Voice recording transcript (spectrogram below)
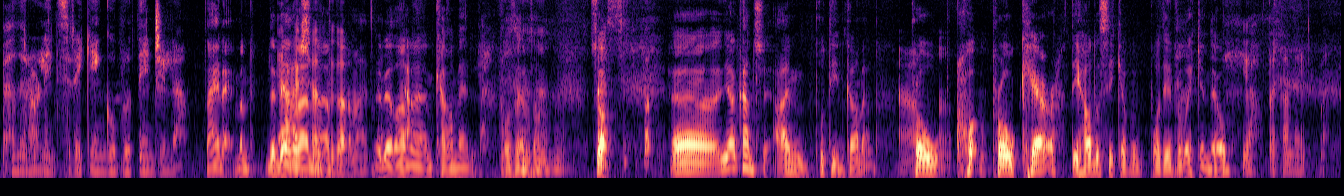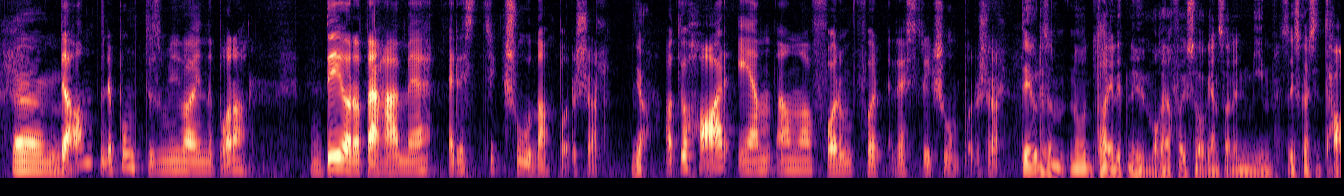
Bønner og linser er ikke en god proteinkilde. Nei, nei, men det er bedre enn er bedre enn en karamell, for å si det sånn. Så uh, ja, kanskje en proteinkaramell. Pro, Pro, De har det sikkert på Proteinfabrikken, det òg. Ja, det kan jeg tenke meg. Um, Det andre punktet som vi var inne på, da, det gjør at det her med restriksjoner på det sjøl. Ja. At du har en eller annen form for restriksjon på det sjøl. Det er jo liksom, Nå tar jeg en liten humor her, for jeg så en sånn en meme. Så jeg skal ikke ta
